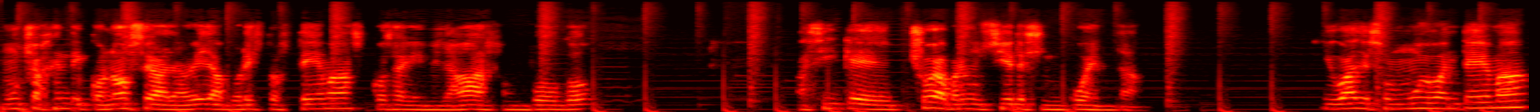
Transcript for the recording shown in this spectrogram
Mucha gente conoce a la Bella por estos temas, cosa que me la baja un poco. Así que yo voy a poner un 750. Igual es un muy buen tema.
